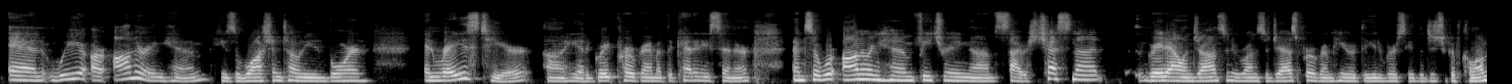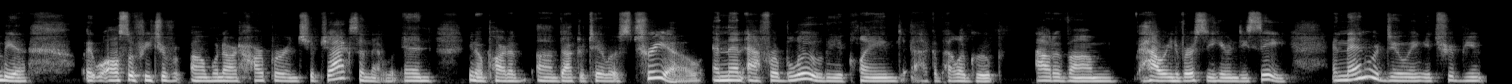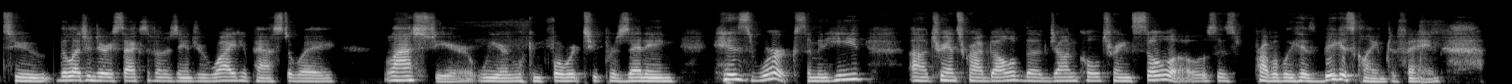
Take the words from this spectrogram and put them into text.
and we are honoring him. He's a Washingtonian born and raised here. Uh, he had a great program at the Kennedy Center. And so we're honoring him featuring um, Cyrus Chestnut, great Allyn Johnson, who runs the jazz program here at the University of the District of Columbia. It will also feature um, Winard Harper and Chip Jackson that were in, you know, part of um, Dr. Taylor's trio, and then Afro Blue, the acclaimed a cappella group out of um, Howard University here in DC. And then we're doing a tribute to the legendary saxophonist Andrew White, who passed away last year. We are looking forward to presenting his works. I mean, he uh, transcribed all of the John Coltrane solos, is probably his biggest claim to fame.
